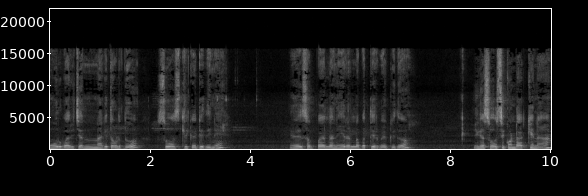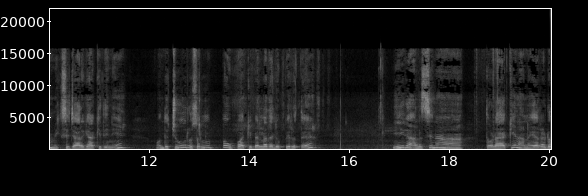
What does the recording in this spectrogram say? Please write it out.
ಮೂರು ಬಾರಿ ಚೆನ್ನಾಗಿ ತೊಳೆದು ಸೋಸ್ಲಿಕ್ಕೆ ಇಟ್ಟಿದ್ದೀನಿ. ಸ್ವಲ್ಪ ಎಲ್ಲ ನೀರೆಲ್ಲ ಬತ್ತಿರಬೇಕು ಇದು. ಈಗ ಸೋಸಿಕೊಂಡ ಅಕ್ಕಿನ ಮಿಕ್ಸಿ ಜಾರಿಗೆ ಹಾಕಿದ್ದೀನಿ. ಒಂದು ಚೂರು ಸ್ವಲ್ಪ ಉಪ್ಪು ಹಾಕಿ, ಬೆಲ್ಲದಲ್ಲಿ ಉಪ್ಪಿರುತ್ತೆ. ಈಗ ಹಲಸಿನ ತೊಳೆ ಹಾಕಿ ನಾನು ಎರಡು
